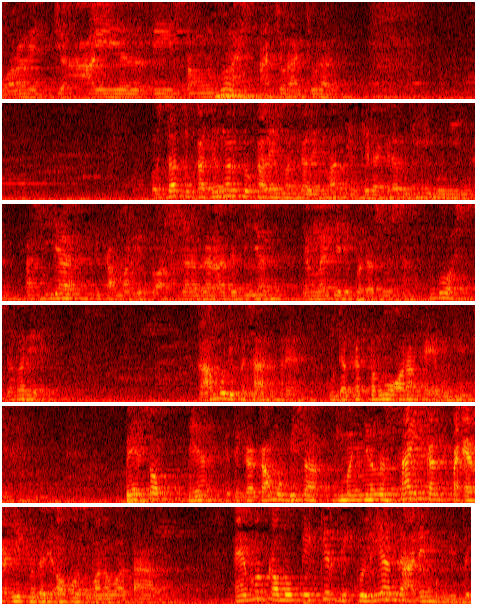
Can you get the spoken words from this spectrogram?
Orangnya jahil, iseng, was, ancur-ancuran. Ustadz suka dengar tuh kalimat-kalimat yang kira-kira begini bunyinya. Asia di kamar itu gara-gara ada dia yang lain jadi pada susah. Bos, dengerin. Kamu di pesantren udah ketemu orang kayak begitu. Besok ya ketika kamu bisa menyelesaikan PR itu dari Allah Subhanahu wa taala. Emang kamu pikir di kuliah nggak ada yang begitu?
